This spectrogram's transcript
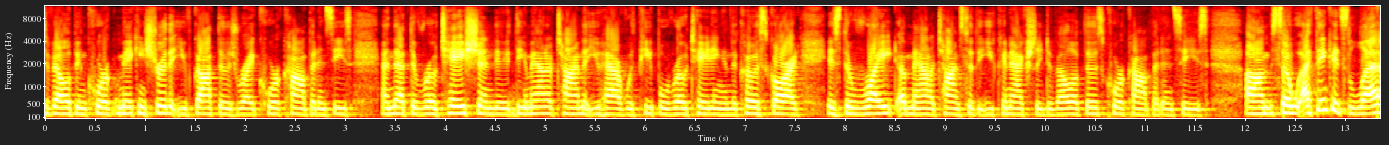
developing core, making sure that you've got those right core competencies, and that the rotation, the the amount of time that you have with people rotating in the Coast Guard is the right amount of time so that you can actually develop those core competencies. Um, So I think it's less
